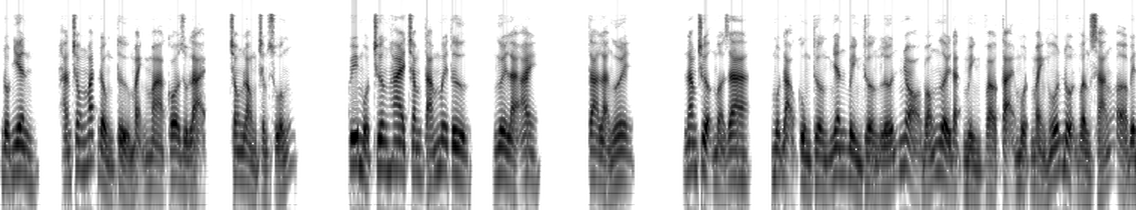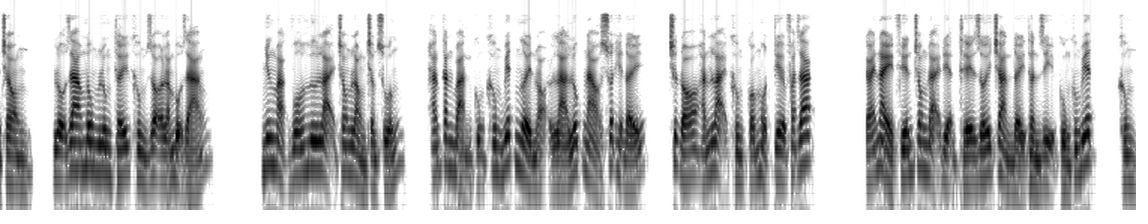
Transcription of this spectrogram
đột nhiên, hắn trong mắt đồng tử mạnh mà co rụt lại, trong lòng trầm xuống. Q một chương hai trăm tám mươi bốn, ngươi là ai? Ta là ngươi. Năm trượng mở ra một đạo cùng thường nhân bình thường lớn nhỏ bóng người đặt mình vào tại một mảnh hỗn độn vầng sáng ở bên trong, lộ ra mông lung thấy không rõ lắm bộ dáng. Nhưng mạc vô hư lại trong lòng chầm xuống, hắn căn bản cũng không biết người nọ là lúc nào xuất hiện đấy, trước đó hắn lại không có một tia phát giác. Cái này phiến trong đại điện thế giới tràn đầy thần dị cùng không biết, không,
